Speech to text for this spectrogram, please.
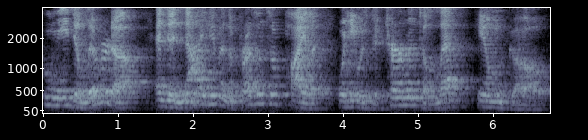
whom he delivered up and denied him in the presence of Pilate when he was determined to let him go.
